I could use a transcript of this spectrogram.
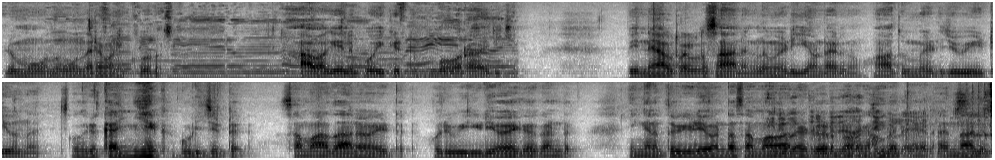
ഒരു മൂന്ന് മൂന്നര മണിക്കൂർ ആ വകയിൽ പോയി കിട്ടും ബോറായിരിക്കും പിന്നെ അലറലുള്ള സാധനങ്ങൾ മേടിക്കാനുണ്ടായിരുന്നു അതും മേടിച്ച് വീട്ടിൽ വന്ന് ഒരു കഞ്ഞിയൊക്കെ കുടിച്ചിട്ട് സമാധാനമായിട്ട് ഒരു വീഡിയോയൊക്കെ കണ്ട് ഇങ്ങനത്തെ വീഡിയോ കണ്ട സമാധാനമായിട്ട് കിടന്നുറങ്ങാൻ പറ്റില്ല എന്നാലും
